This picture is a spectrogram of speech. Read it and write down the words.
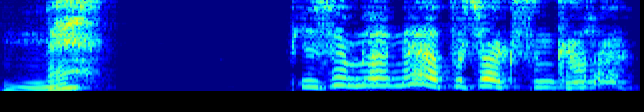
Ne? Bizimle ne yapacaksın Kara?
